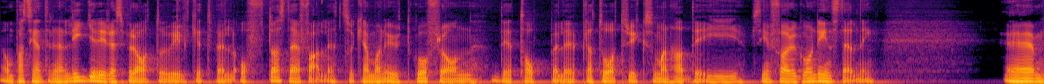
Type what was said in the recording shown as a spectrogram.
om patienten redan ligger i respirator, vilket väl oftast är fallet, så kan man utgå från det topp eller platåtryck som man hade i sin föregående inställning. Eh,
